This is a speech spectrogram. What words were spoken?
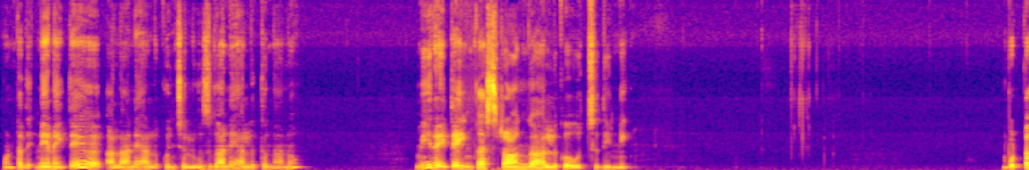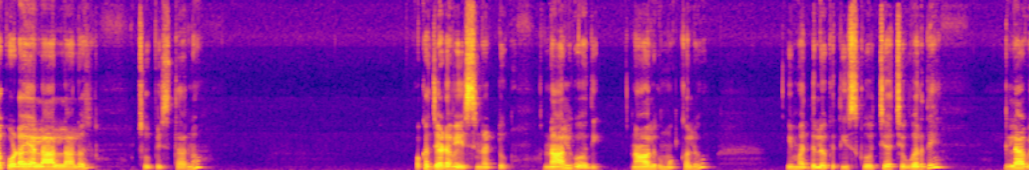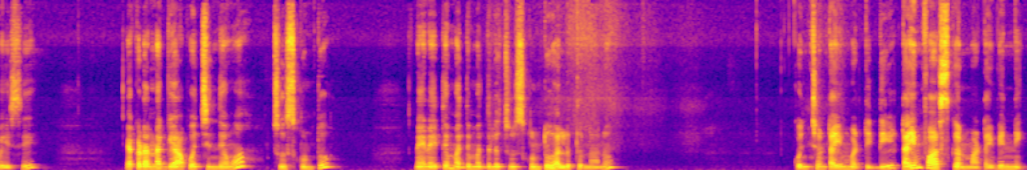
ఉంటుంది. నేనైతే అలానే అల్లు కొంచెం లూజ్గానే అల్లుతున్నాను. మీరైతే ఇంకా స్ట్రాంగ్గా అల్లుకోవచ్చు దీన్ని. బుట్ట కూడా ఎలా అల్లాలో చూపిస్తాను. ఒక జడ వేసినట్టు నాలుగోది నాలుగు ముక్కలు ఈ మధ్యలోకి తీసుకువచ్చి ఆ చివరిది ఇలా వేసి ఎక్కడన్నా గ్యాప్ వచ్చిందేమో చూసుకుంటూ నేనైతే మధ్య మధ్యలో చూసుకుంటూ అల్లుతున్నాను. కొంచెం టైం పట్టిద్ది. టైం ఫాస్ట్గా అనమాట ఇవన్నీ.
